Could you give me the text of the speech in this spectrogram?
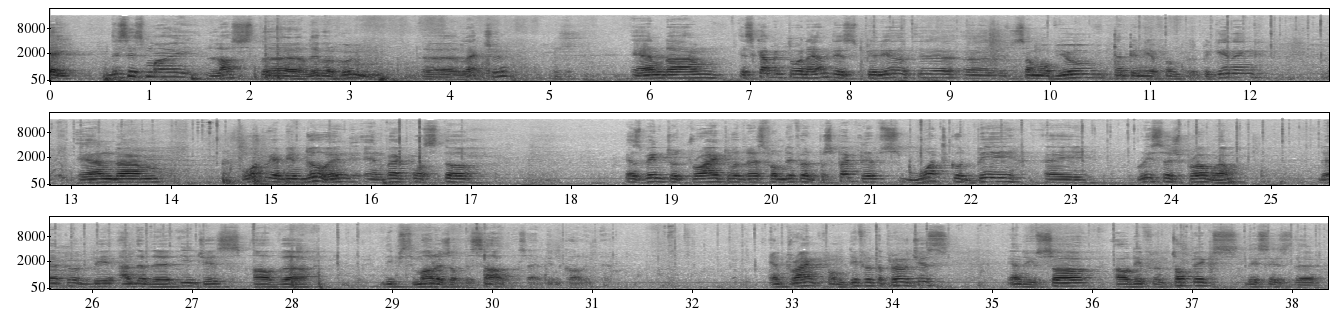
Okay, this is my last uh, Leverhulme uh, lecture. And um, it's coming to an end, this period. Uh, uh, some of you have been here from the beginning. And um, what we have been doing, in fact, was to, has been to try to address from different perspectives what could be a research program that would be under the aegis of uh, the epistemology of the South, as I've been calling them. And trying from different approaches, and you saw our different topics. This is the,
